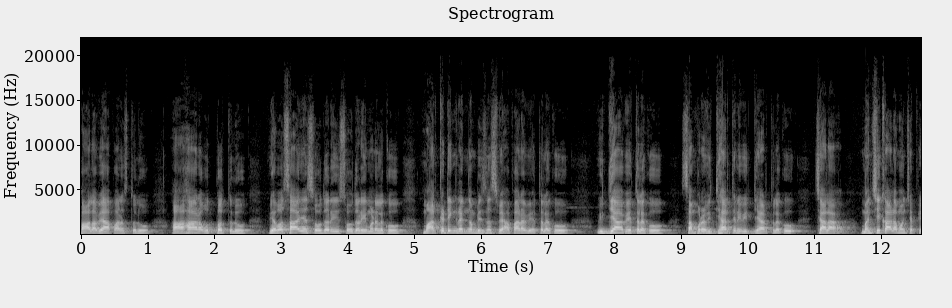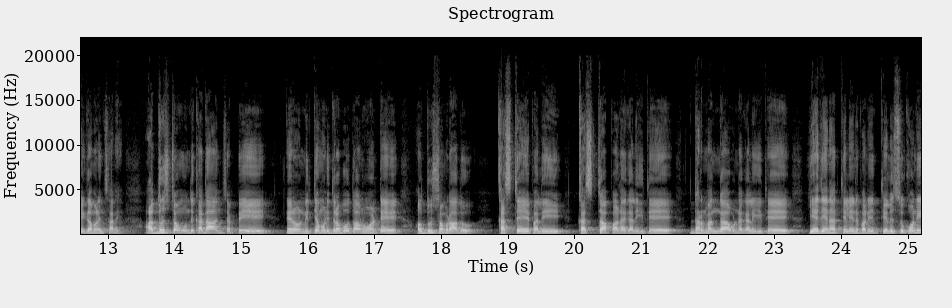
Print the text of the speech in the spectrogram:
పాల వ్యాపారస్తులు ఆహార ఉత్పత్తులు వ్యవసాయ సోదరి సోదరీమణులకు మార్కెటింగ్ రంగం బిజినెస్ వ్యాపారవేత్తలకు విద్యావేత్తలకు సంపూర్ణ విద్యార్థిని విద్యార్థులకు చాలా మంచి కాలం అని చెప్పి గమనించాలి. అదృష్టం ఉంది కదా అని చెప్పి నేను నిత్యము నిద్రపోతాను అంటే అదృష్టం రాదు. కష్టే పలి కష్టపడగలిగితే ధర్మంగా ఉండగలిగితే ఏదైనా తెలియని పని తెలుసుకొని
